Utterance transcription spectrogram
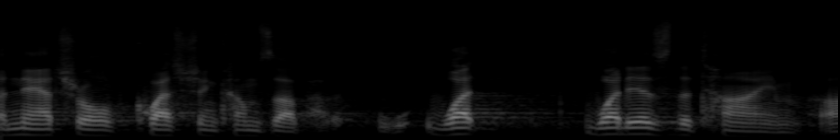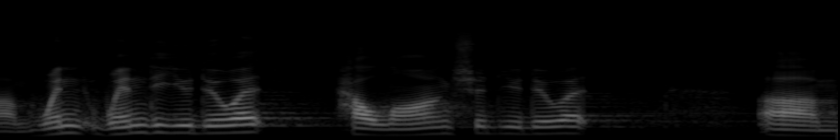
a natural question comes up what, what is the time? Um, when, when do you do it? How long should you do it? Um,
